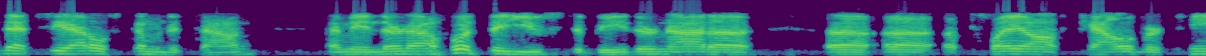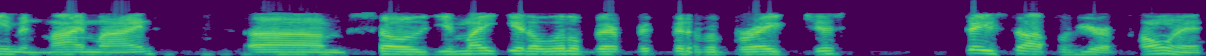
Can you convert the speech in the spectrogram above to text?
that Seattle's coming to town. I mean, they're not what they used to be. They're not a a, a playoff caliber team in my mind. Um, so you might get a little bit bit of a break just based off of your opponent.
